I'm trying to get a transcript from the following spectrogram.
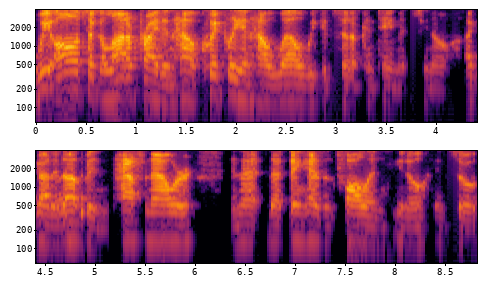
We all took a lot of pride in how quickly and how well we could set up containments you know. I got it up in half an hour and that that thing hasn't fallen you know and so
